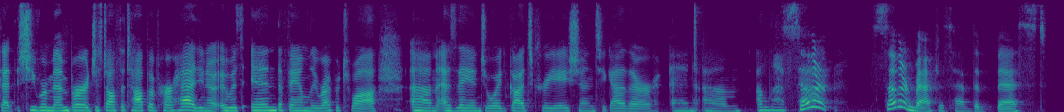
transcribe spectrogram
that she remembered just off the top of her head. You know, it was in the family repertoire um, as they enjoyed God's creation together, and um, I love that. Southern Southern Baptists have the best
